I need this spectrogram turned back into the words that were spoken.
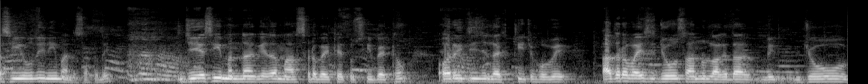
ਅਸੀਂ ਉਹਦੀ ਨਹੀਂ ਮੰਨ ਸਕਦੇ। ਜੇ ਅਸੀਂ ਮੰਨਾਂਗੇ ਤਾਂ ਮਾਸਟਰ ਬੈਠੇ ਤੁਸੀਂ ਬੈਠੋ। ਔਰ ਇਹ ਚੀਜ਼ ਲਿਖਤੀ ਚ ਹੋਵੇ ਅਦਰਵਾਈਜ਼ ਜੋ ਸਾਨੂੰ ਲੱਗਦਾ ਜੋ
